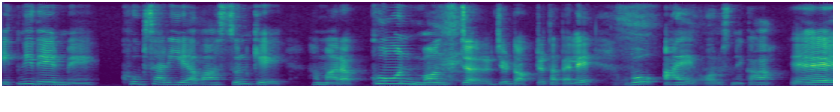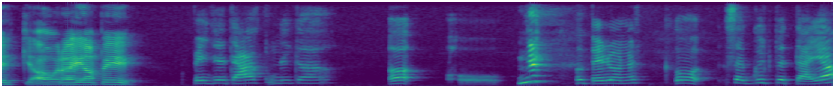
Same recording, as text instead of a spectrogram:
इतनी देर में खूब सारी ये आवाज़ सुन के हमारा कौन मॉन्स्टर जो डॉक्टर था पहले वो आए और उसने कहा ए क्या हो रहा है यहाँ पे? फिर जटाक ने कहा "अ, ओ। और फिर रौनक को सब कुछ बताया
